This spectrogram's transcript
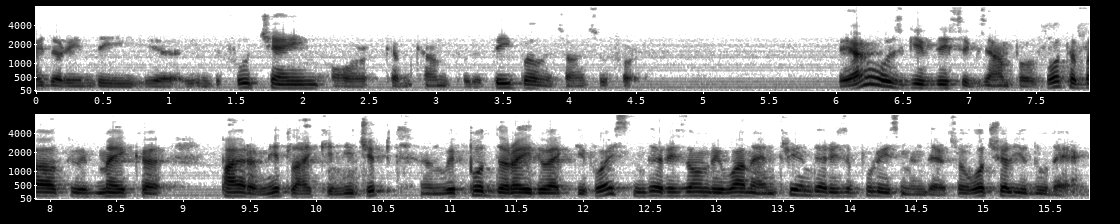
either in the uh, in the food chain or can come to the people and so on and so forth. I always give this example. What about we make a pyramid like in Egypt and we put the radioactive waste and there is only one entry and there is a policeman there. So what shall you do there?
